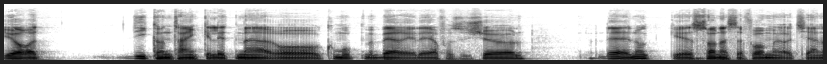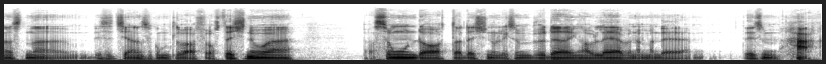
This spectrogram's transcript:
gjør at de kan tenke litt mer og komme opp med bedre ideer for seg sjøl. Det er nok eh, sånn jeg ser for meg at tjenestene, disse tjenestene kommer til å være først. Det er ikke noe persondata, det er ikke noe liksom vurdering av elevene, men det, det, er liksom her.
